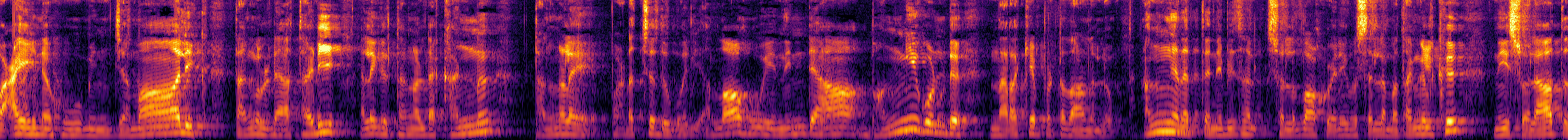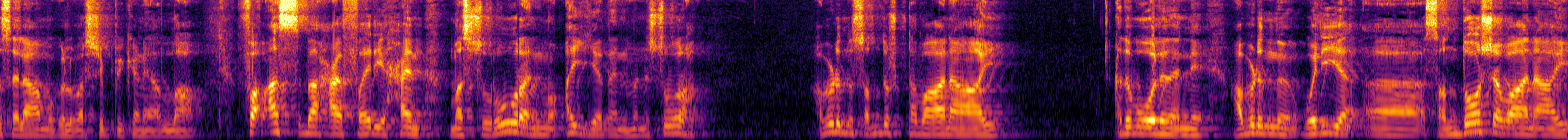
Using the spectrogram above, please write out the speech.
വായനഹൂമിൻ ജമാലിക്. തങ്ങളുടെ ആ തടി അല്ലെങ്കിൽ തങ്ങളുടെ കണ്ണ് തങ്ങളെ പടച്ചത് വലിയ അള്ളാഹുവെ നിന്റെ ആ ഭംഗി കൊണ്ട് നിറയ്ക്കപ്പെട്ടതാണല്ലോ. അങ്ങനത്തെ നബി സല്ലല്ലാഹു അലൈഹി വസ്ലമ തങ്ങൾക്ക് നീ സ്വലാത്ത് സലാമുകൾ വർഷിപ്പിക്കണേ അള്ളാഹ് ഫരിഹൻ മസ്റൂറൻ മുഅയ്യദൻ മൻസൂറ. അവിടുന്ന് സന്തുഷ്ടവാനായി. അതുപോലെ തന്നെ അവിടുന്ന് വലിയ സന്തോഷവാനായി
